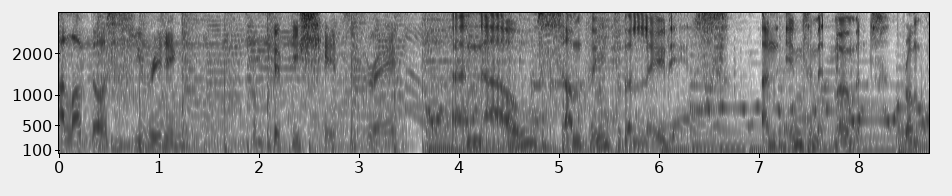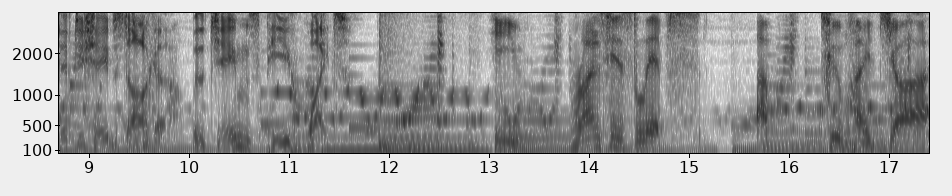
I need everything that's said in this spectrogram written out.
I love those you reading from Fifty Shades of Grey. And now, something for the ladies. An intimate moment from Fifty Shades Darker with James P. White. He runs his lips up to my jaw,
